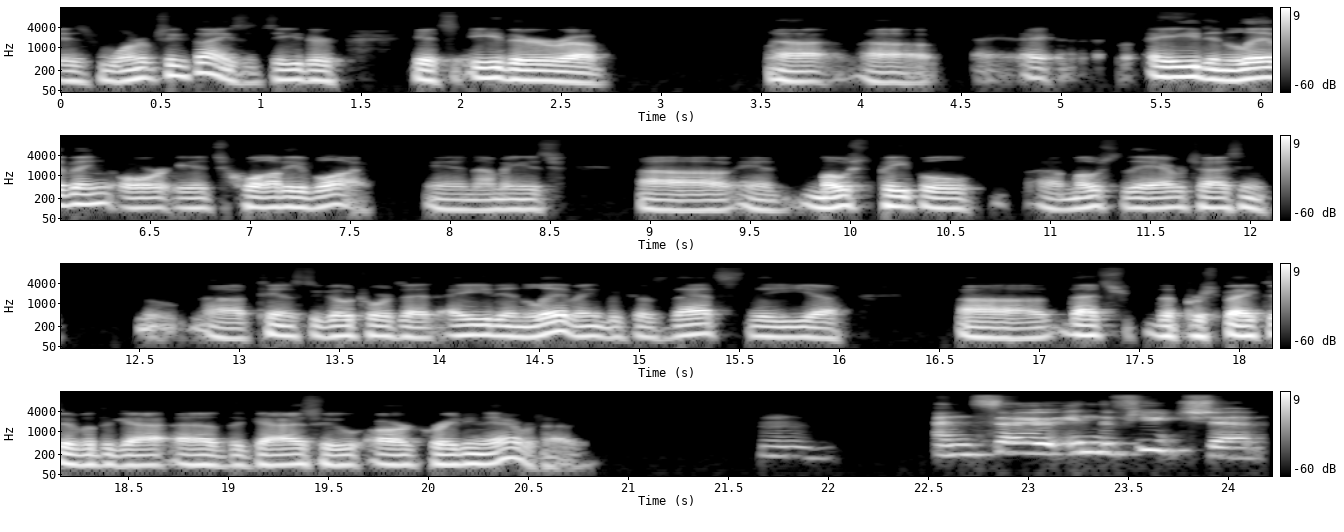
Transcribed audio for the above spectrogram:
is one of two things. It's either it's either uh, uh, uh, aid in living or it's quality of life. And I mean, it's uh, and most people, uh, most of the advertising uh, tends to go towards that aid in living because that's the that's the perspective of the guy the guys who are creating the advertising. Mm. And so, in the future,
